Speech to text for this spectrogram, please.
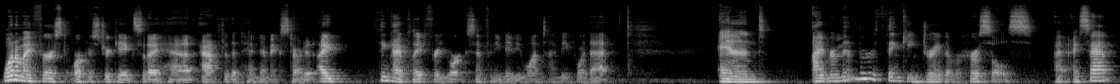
one of my first orchestra gigs that I had after the pandemic started. I think I played for York Symphony maybe one time before that. And I remember thinking during the rehearsals, I, I sat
